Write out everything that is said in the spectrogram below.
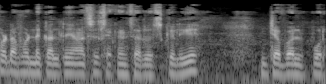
फटाफट निकलते हैं यहाँ से सेकंड सर्विस के लिए जबलपुर।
